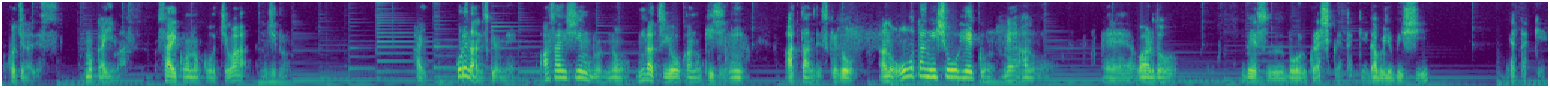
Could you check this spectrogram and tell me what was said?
こちらです。もう一回言います。最高のコーチは自分。はい。これなんですけどね、朝日新聞の2月8日の記事にあったんですけど、あの、大谷翔平君ね、あの、えー、ワールドベースボールクラシックやったっけ ?WBC? やったっけ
